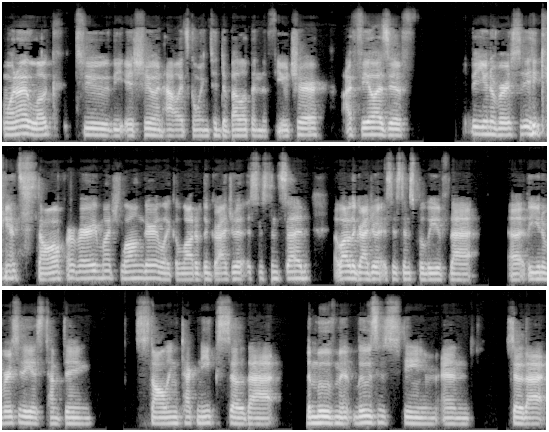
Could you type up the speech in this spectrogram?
when I look to the issue and how it's going to develop in the future, I feel as if the university can't stall for very much longer. Like a lot of the graduate assistants said, a lot of the graduate assistants believe that uh, the university is tempting stalling techniques so that the movement loses steam and so that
